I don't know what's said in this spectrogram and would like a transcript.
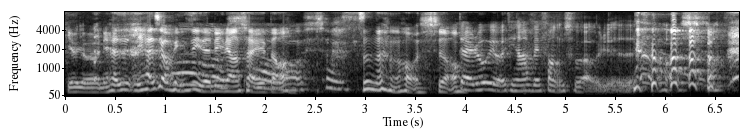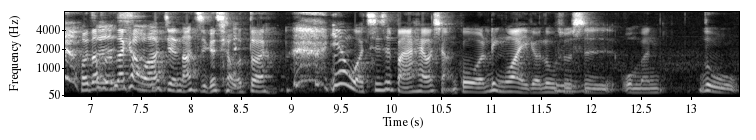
有有有，你还是你还是有凭自己的力量猜得到，好笑死！真的很好笑。对，如果有一天要被放出来，我觉得很好笑。我到时候再看我要剪哪几个桥段，因为我其实本来还有想过另外一个路数，是我们录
